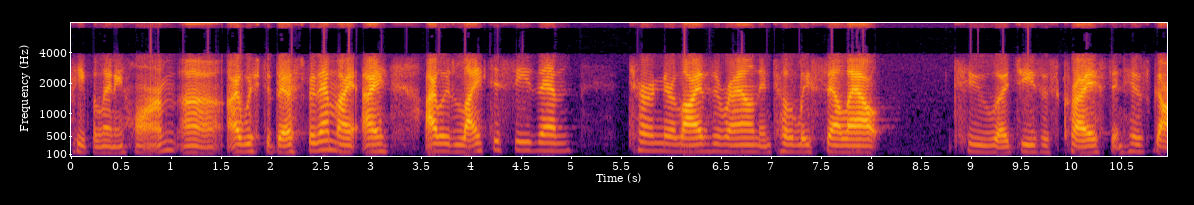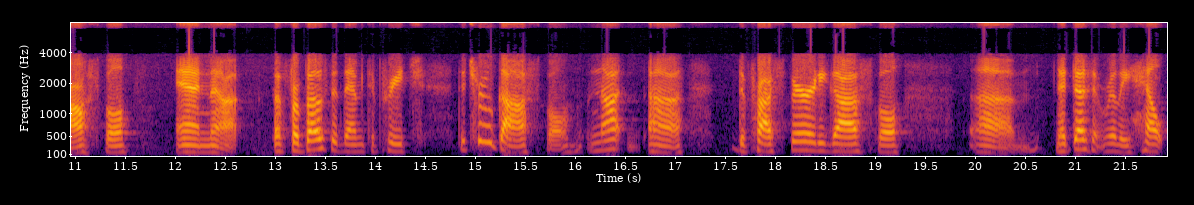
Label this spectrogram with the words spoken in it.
people any harm. Uh, I wish the best for them. I, I I would like to see them turn their lives around and totally sell out to uh, Jesus Christ and His gospel, and uh, for both of them to preach the true gospel, not uh, the prosperity gospel um, that doesn't really help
